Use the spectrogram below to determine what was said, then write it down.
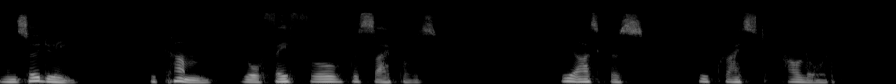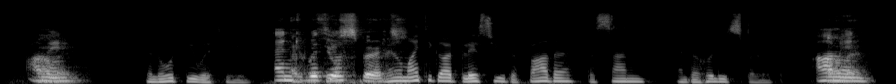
And in so doing, become your faithful disciples. We ask this through Christ our Lord. Amen. The Lord be with you. And with your spirit. May Almighty God bless you, the Father, the Son, and the Holy Spirit. Amen.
